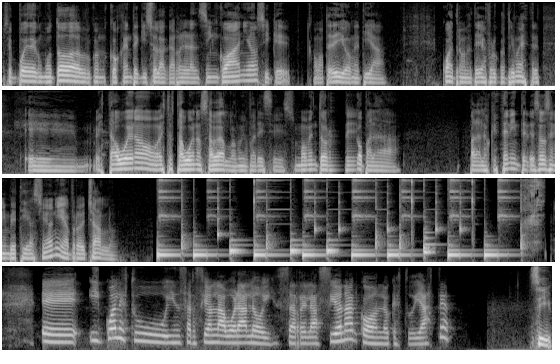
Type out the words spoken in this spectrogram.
se puede como todo. Conozco gente que hizo la carrera en cinco años y que, como te digo, metía cuatro materias por cuatrimestre. Eh, está bueno, esto está bueno saberlo, me parece. Es un momento rico para, para los que estén interesados en investigación y aprovecharlo. Eh, ¿Y cuál es tu inserción laboral hoy? ¿Se relaciona con lo que estudiaste? Sí,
